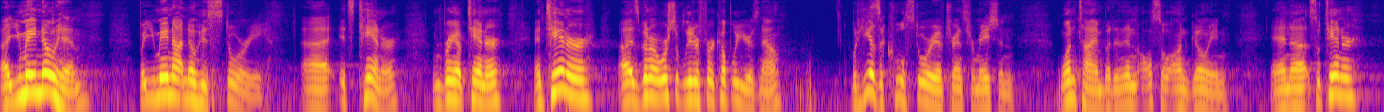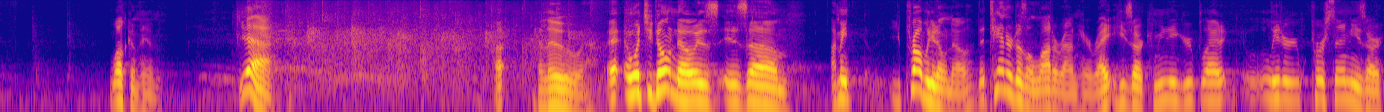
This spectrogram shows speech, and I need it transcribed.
Uh, you may know him, but you may not know his story. Uh, it's Tanner. I'm going to bring up Tanner. And Tanner uh, has been our worship leader for a couple years now, but he has a cool story of transformation one time, but then also ongoing. And uh, so, Tanner, welcome him. Yeah. Uh, Hello. And what you don't know is, is um, I mean, you probably don't know that Tanner does a lot around here, right? He's our community group leader person, he's our,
